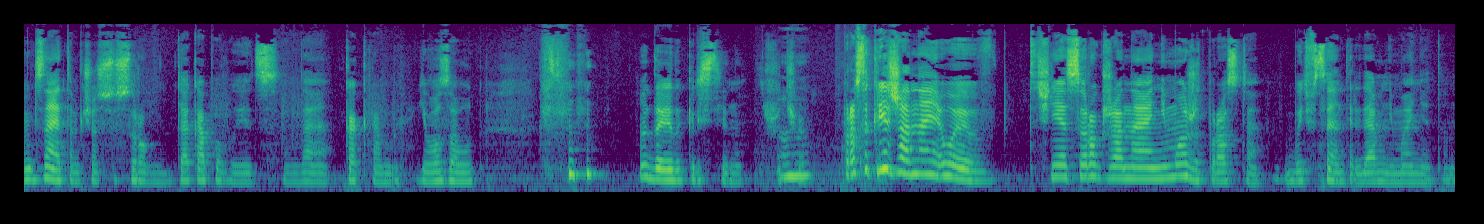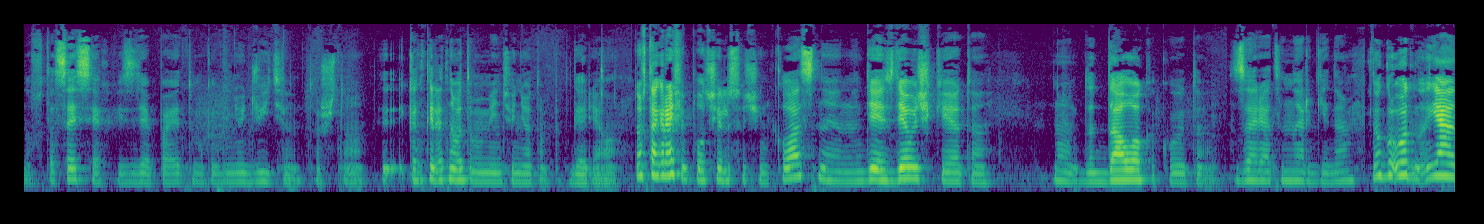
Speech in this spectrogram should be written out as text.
не знаю, там что, срок докапывается, да. Как там его зовут? Ну, да, это Кристина. Шучу. Просто Крис же, она, ой, Точнее, сорок же она не может просто быть в центре, да, внимания, там, на фотосессиях везде, поэтому как бы неудивительно то, что э, конкретно в этом моменте у нее там подгорело. Но фотографии получились очень классные. Надеюсь, девочки это ну, дало какую-то заряд энергии, да. Ну, вот я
